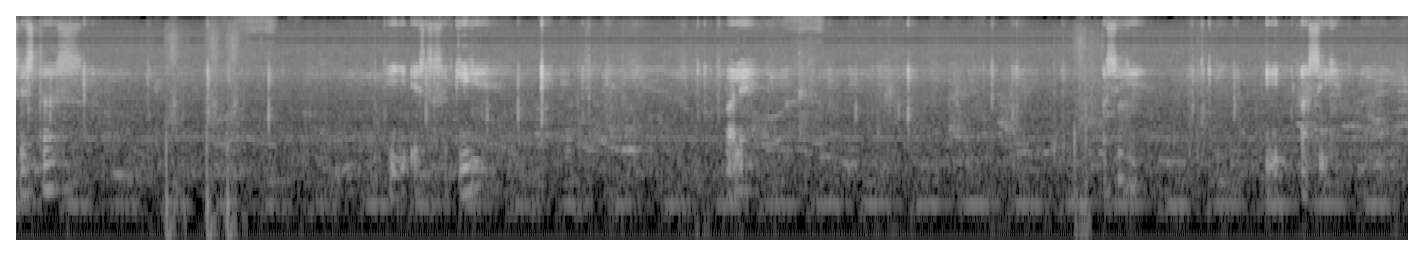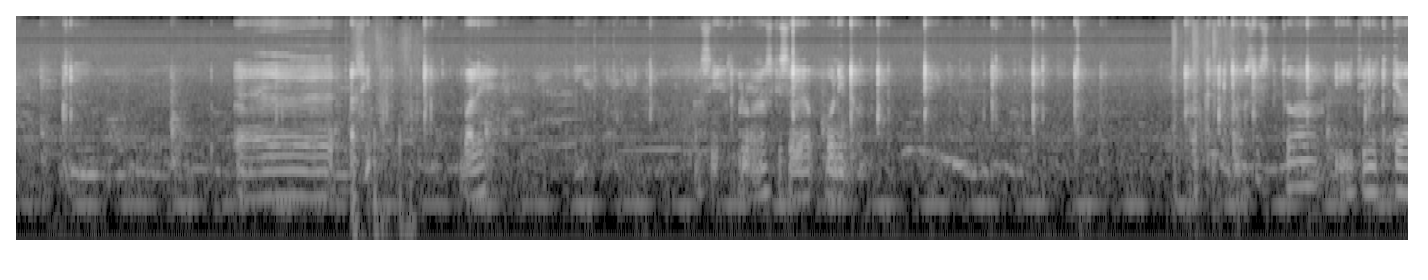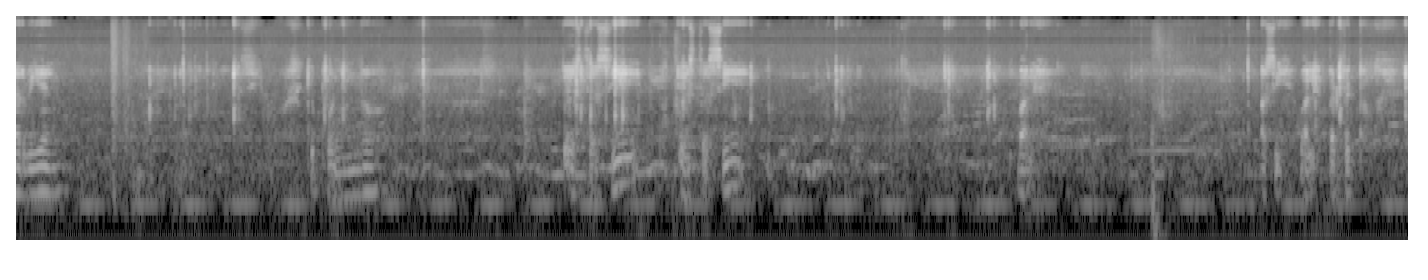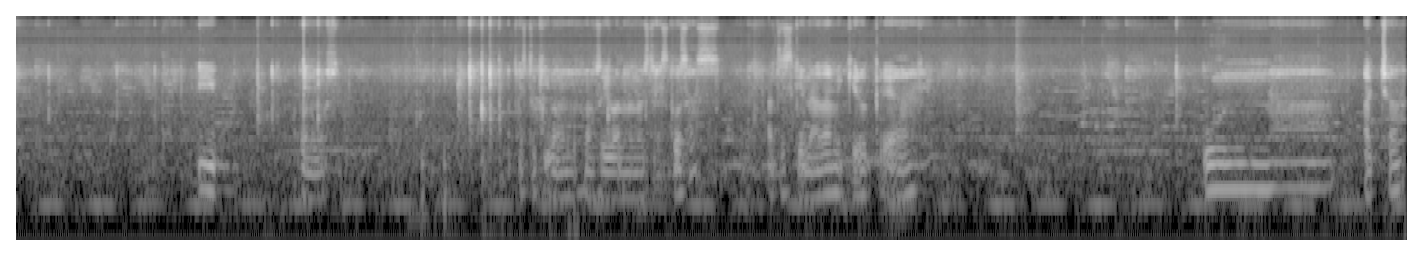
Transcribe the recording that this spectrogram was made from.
Estas. Y estas aquí. Vale. Así. Y así. Eh, así. Vale así, por lo menos que se vea bonito. Ok, esto y tiene que quedar bien. Que poniendo este así, este así. Vale. Así, vale, perfecto. Y ponemos esto aquí, vamos, vamos a llevar nuestras cosas antes que nada me quiero crear una hacha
